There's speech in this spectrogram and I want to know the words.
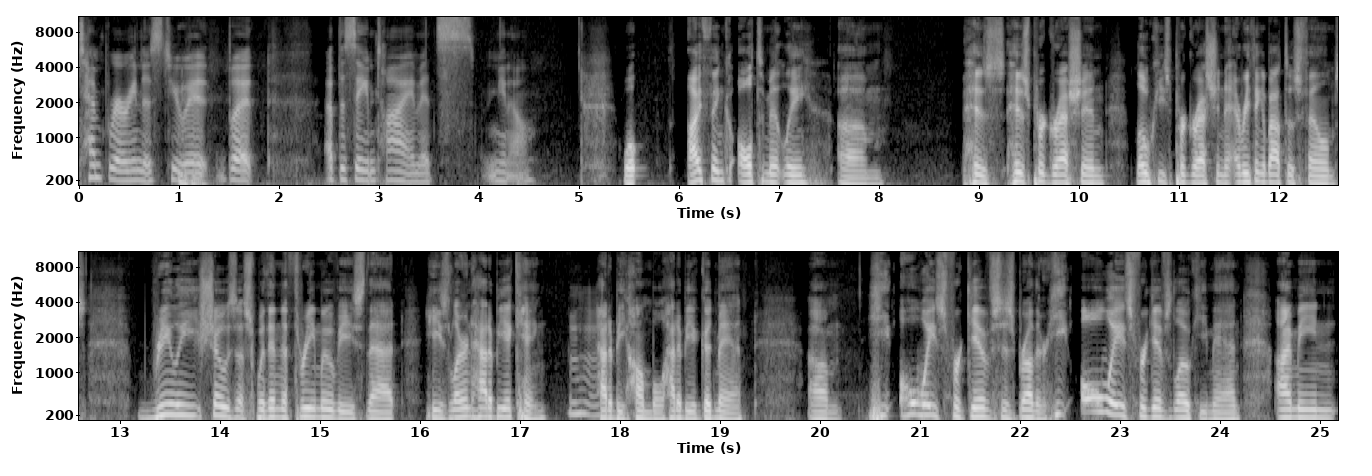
temporariness to Mm-hmm. it, but at the same time, it's you know Well, I think ultimately, um, his his progression, Loki's progression, everything about those films, really shows us within the three movies that he's learned how to be a king, how to be humble, how to be a good man. Um, he always forgives his brother. He always forgives Loki, man. I mean,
